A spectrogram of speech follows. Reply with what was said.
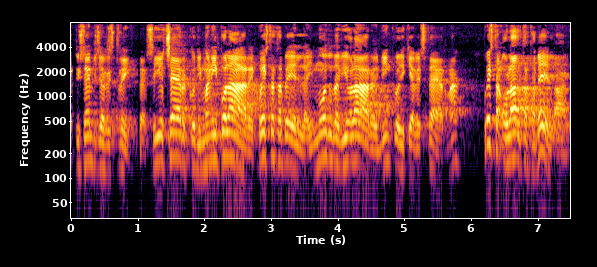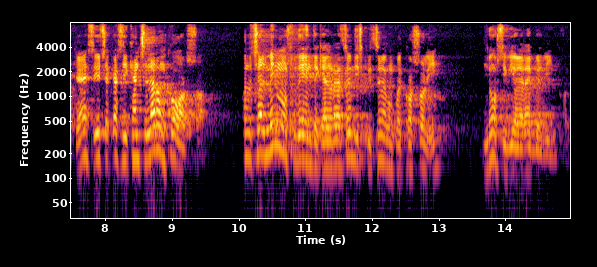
la più semplice è restrict, se io cerco di manipolare questa tabella in modo da violare il vincolo di chiave esterna, questa o l'altra tabella anche, eh, se io cercassi di cancellare un corso, quando c'è almeno uno studente che ha la relazione di iscrizione con quel corso lì, non si violerebbe il vincolo.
